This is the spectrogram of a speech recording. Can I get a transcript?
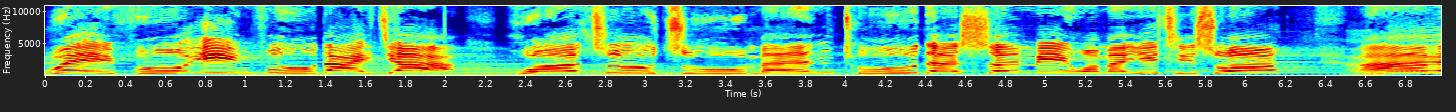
为福应付代价，活出主门徒的生命。我们一起说：阿门。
